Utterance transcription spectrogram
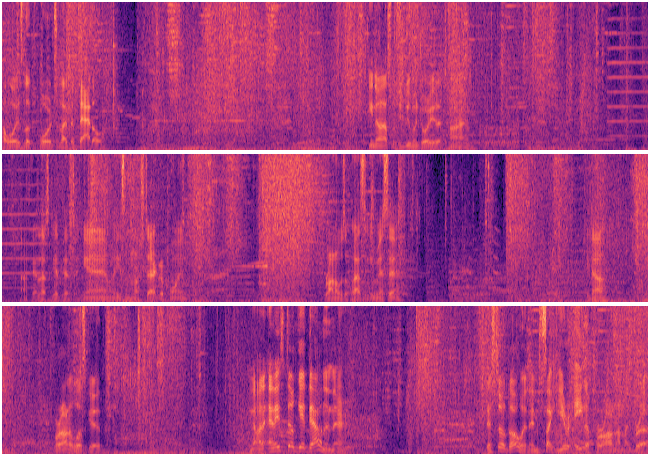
I always looked forward to like the battle You know, that's what you do majority of the time. Okay, let's get this again. We need some more stagger points. Toronto was a classic, you miss it. You know? Toronto was good. You know, and, and, they still get down in there. They're still going. It's like year eight of Piranha. I'm like, bruh,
